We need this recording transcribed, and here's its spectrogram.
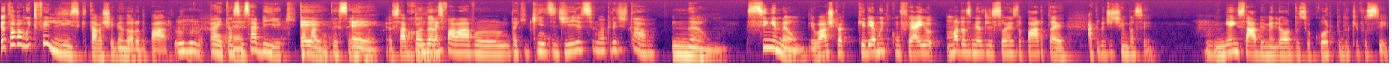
Eu tava muito feliz que tava chegando a hora do parto. Uhum. Ah, então você sabia que estava acontecendo. É, eu sabia. Quando elas falavam daqui 15 dias, você não acreditava. Não. Sim e não. Eu acho que eu queria muito confiar e eu- uma das minhas lições do parto é acredite em você. Ninguém sabe melhor do seu corpo do que você.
